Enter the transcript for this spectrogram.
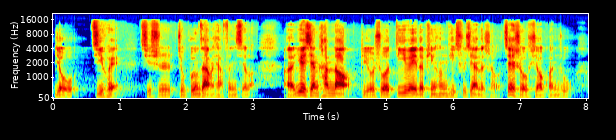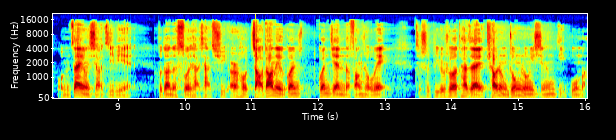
有机会，其实就不用再往下分析了。呃，月线看到，比如说低位的平衡体出现的时候，这时候需要关注。我们再用小级别不断的缩小下去，而后找到那个关关键的防守位，就是比如说它在调整中容易形成底部嘛，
